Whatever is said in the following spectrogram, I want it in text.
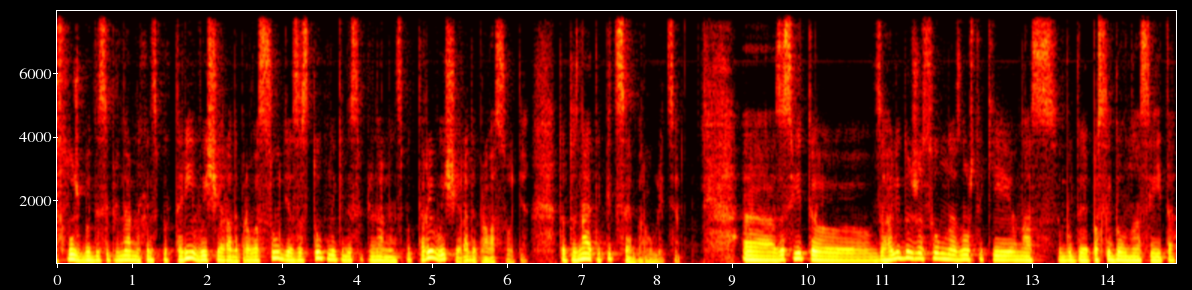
служби дисциплінарних інспекторів, Вищої ради правосуддя, заступники дисциплінарних інспекторів Вищої ради правосуддя. Тобто, знаєте, під себе робляться. Е, За освітою взагалі дуже сумно. Знову ж таки, у нас буде послідовна освіта,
